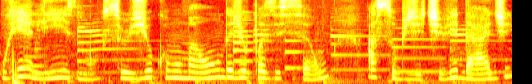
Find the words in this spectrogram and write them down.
O realismo surgiu como uma onda de oposição à subjetividade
